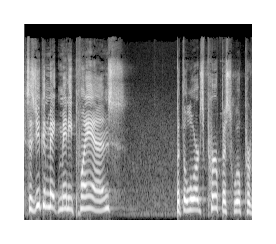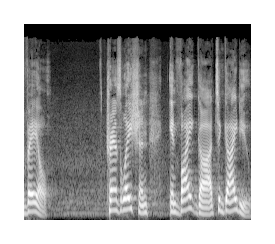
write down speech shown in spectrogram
It says, You can make many plans, but the Lord's purpose will prevail. Translation, invite God to guide you.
